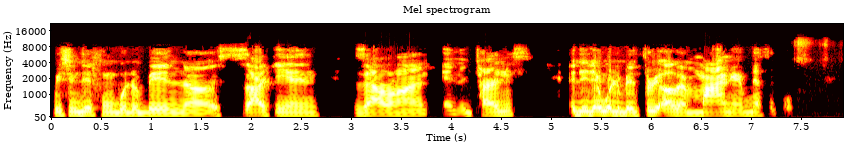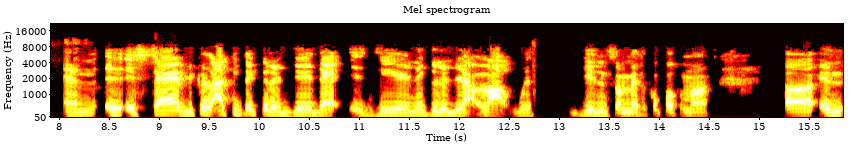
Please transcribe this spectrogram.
which in this one would have been uh Zacian, Zaron, and Eternatus. And then there would have been three other minor mythicals. And it, it's sad because I think they could have did that in here and they could have did a lot with getting some mythical Pokemon. Uh, and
